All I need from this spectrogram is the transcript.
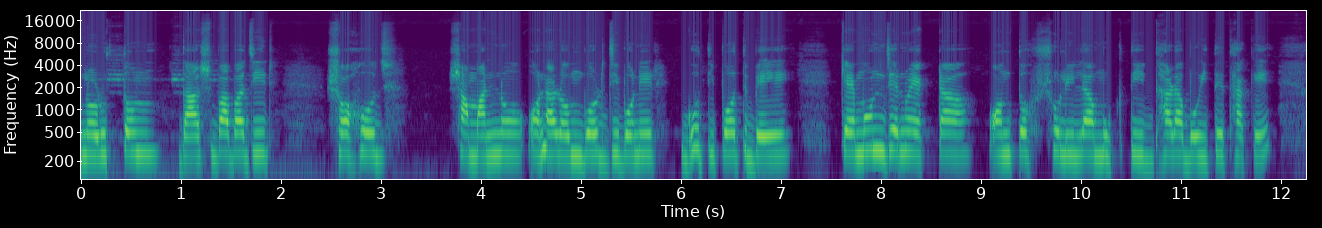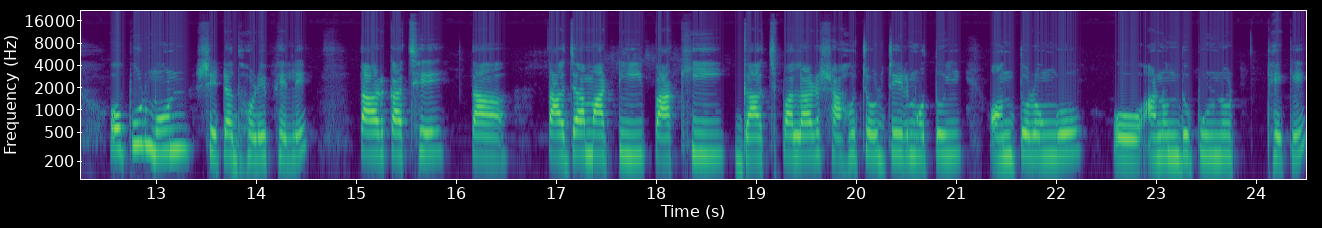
নরোত্তম দাস বাবাজির সহজ, সামান্য, অনাড়ম্বর জীবনের গতিপথ বেয়ে কেমন যেন একটা অন্তঃসলীলা মুক্তির ধারা বইতে থাকে। অপুর মন সেটা ধরে ফেলে। তার কাছে তা তাজা মাটি, পাখি, গাছপালার সাহচর্যের মতোই অন্তরঙ্গ ও আনন্দপূর্ণ থেকে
